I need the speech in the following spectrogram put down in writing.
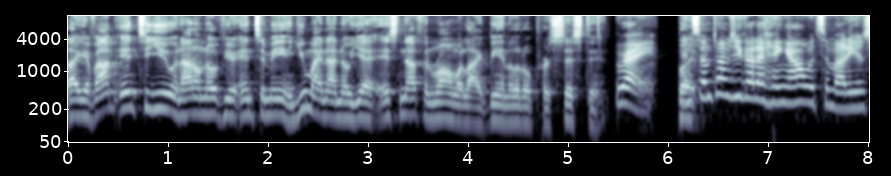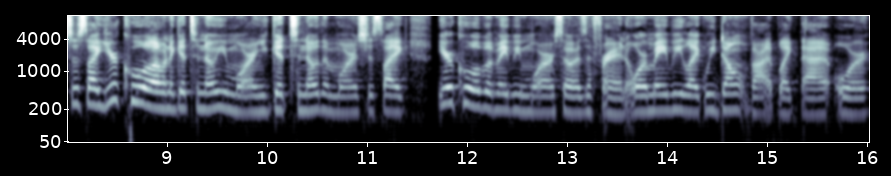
Like if I'm into you and I don't know if you're into me and you might not know yet, it's nothing wrong with like being a little persistent. Right. But- and sometimes you gotta hang out with somebody. It's just like you're cool. I want to get to know you more, and you get to know them more. It's just like you're cool, but maybe more so as a friend, or maybe like we don't vibe like that, or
